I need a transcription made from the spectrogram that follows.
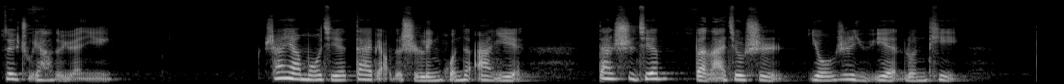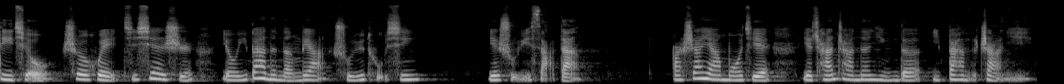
最主要的原因。山羊摩羯代表的是灵魂的暗夜，但世间本来就是由日与夜轮替，地球、社会及现实有一半的能量属于土星，也属于撒旦，而山羊摩羯也常常能赢得一半的战役。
